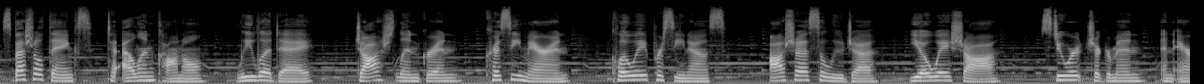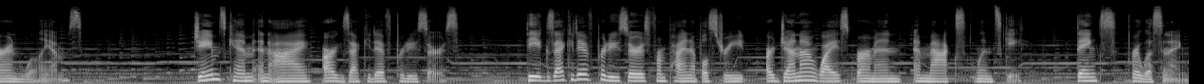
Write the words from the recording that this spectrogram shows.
Special thanks to Ellen Connell, Leela Day, Josh Lindgren, Chrissy Marin, Chloe Prasinos, Asha Saluja, Yowei Shaw, Stuart Sugarman, and Aaron Williams. James Kim and I are executive producers. The executive producers from Pineapple Street are Jenna Weiss Berman and Max Linsky. Thanks for listening.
